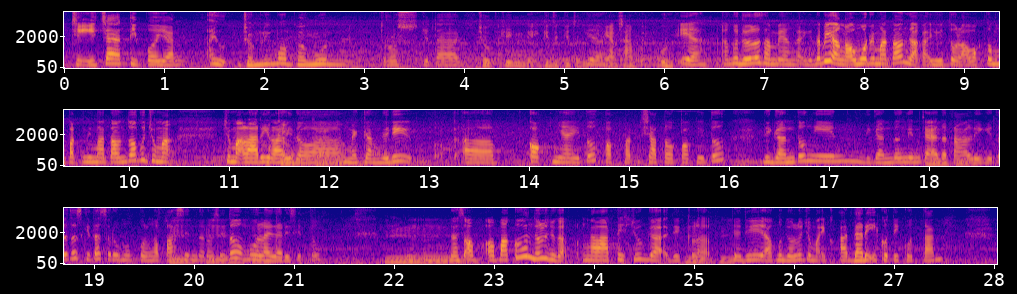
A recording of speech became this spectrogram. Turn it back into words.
Ci Ica tipe yang ayo jam 5 bangun terus kita jogging kayak gitu-gitu Iya. yang sampai uh Iya, aku dulu sampai yang kayak gitu. Tapi ya nggak umur lima tahun nggak kayak gitu lah. Waktu 4 5 tahun tuh aku cuma cuma lari-lari doang, megang. Jadi eh, koknya itu, kok shuttlecock itu digantungin, digantungin kayak ada tali gitu. Terus kita suruh mukul, ngepasin terus. Itu mulai dari situ. Mm-mm. Dan op opaku kan dulu juga ngelatih juga di klub. Jadi aku dulu cuma ikut, dari ikut-ikutan.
